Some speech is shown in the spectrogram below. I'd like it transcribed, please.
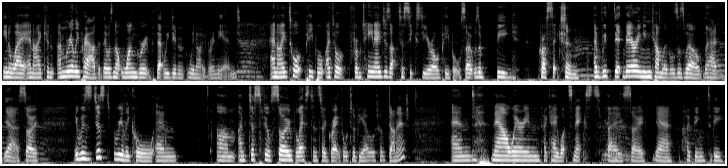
in a way and I can I'm really proud that there was not one group that we didn't win over in the end. And I taught people I taught from teenagers up to 60 year old people. So it was a big cross section and with de- varying income levels as well. They had yeah, so it was just really cool and um, I just feel so blessed and so grateful to be able to have done it. And now we're in okay, what's next phase. So yeah, hoping to be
